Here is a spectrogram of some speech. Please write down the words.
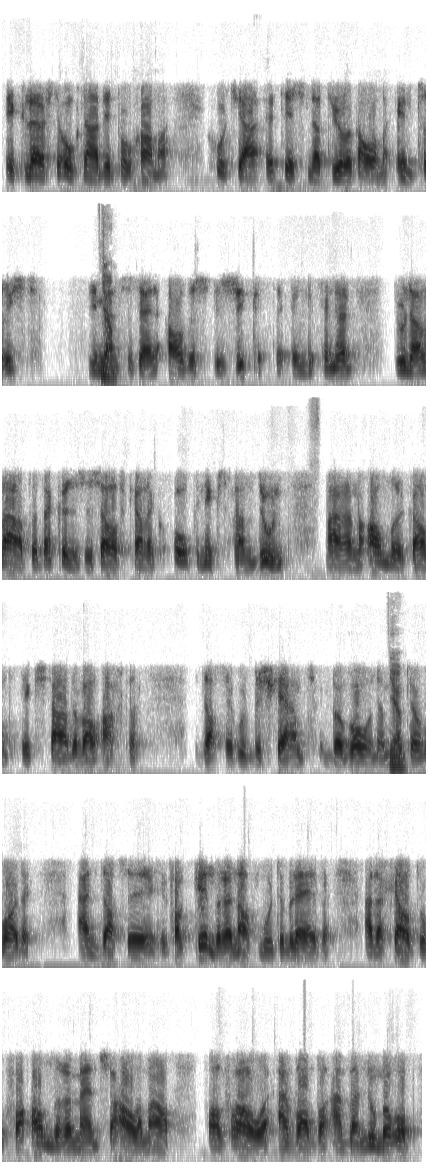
ik luister ook naar dit programma. Goed, ja, het is natuurlijk allemaal intriest. Die mensen zijn al dus ziek in, in hun doen en laten. Daar kunnen ze zelf kennelijk ook niks aan doen. Maar aan de andere kant, ik sta er wel achter dat ze goed beschermd bewonen moeten worden. En dat ze van kinderen af moeten blijven. En dat geldt ook voor andere mensen allemaal. Van vrouwen en van, en van noem maar op.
